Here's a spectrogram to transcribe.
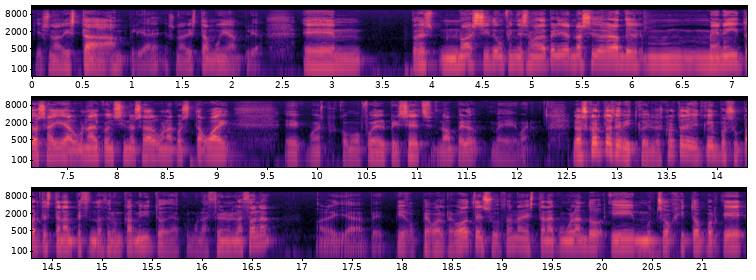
Y es una lista amplia, ¿eh? Es una lista muy amplia. Eh, entonces, no ha sido un fin de semana de pérdidas, no ha sido grandes meneitos ahí, algún altcoin si nos ha dado alguna cosita guay, eh, pues, como fue el preset, ¿no? Pero, eh, bueno. Los cortos de Bitcoin. Los cortos de Bitcoin, por su parte, están empezando a hacer un caminito de acumulación en la zona, ¿vale? Ya pegó, el rebote en su zona, están acumulando y mucho ojito porque...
